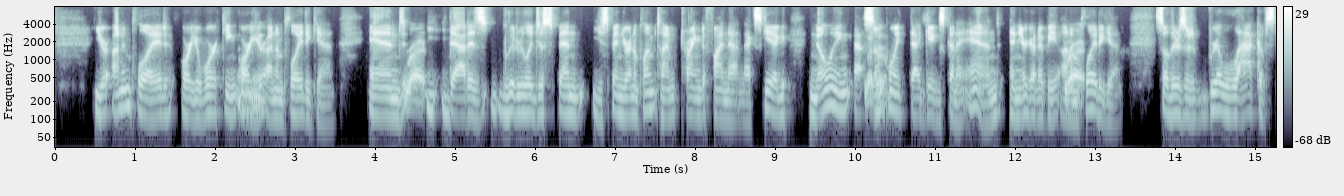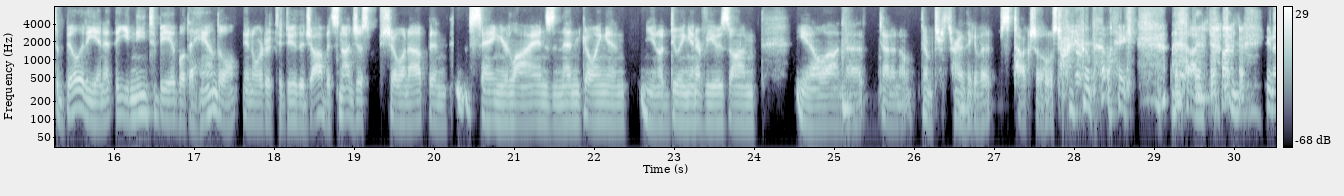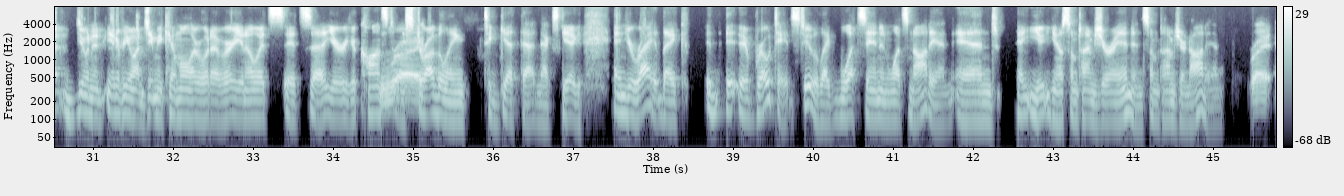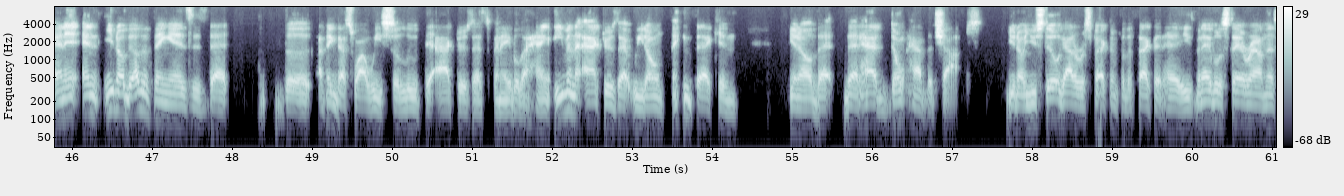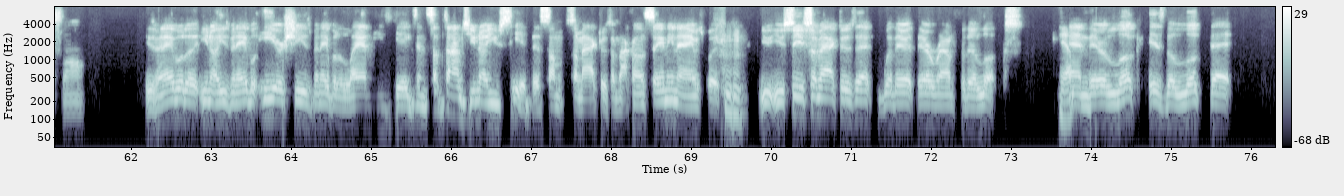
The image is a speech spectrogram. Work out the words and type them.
you're unemployed or you're working or mm-hmm. you're unemployed again and right. that is literally just spend you spend your unemployment time trying to find that next gig knowing at literally. some point that gig's going to end and you're going to be unemployed right. again so there's a real lack of stability in it that you need to be able to handle in order to do the job it's not just showing up and saying your lines and then going and you know doing interviews on you know on uh, i don't know i'm just trying to think of a talk show host or whatever but like on, on, you're not doing an interview on jimmy kimmel or whatever you know it's it's uh, you're you're constantly Right. struggling to get that next gig. And you're right, like it, it, it rotates too, like what's in and what's not in. And uh, you you know sometimes you're in and sometimes you're not in. Right. And it, and you know the other thing is is that the I think that's why we salute the actors that's been able to hang even the actors that we don't think that can you know that that had don't have the chops. You know, you still got to respect him for the fact that hey, he's been able to stay around this long. He's been able to, you know, he's been able, he or she has been able to land these gigs. And sometimes, you know, you see it. There's some some actors. I'm not going to say any names, but you you see some actors that where they're they're around for their looks, Yeah. and their look is the look that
